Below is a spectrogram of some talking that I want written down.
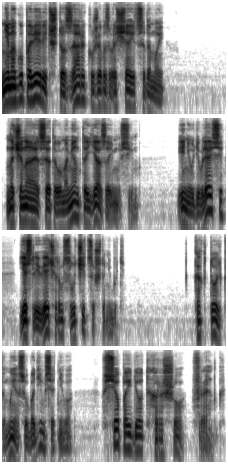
Не могу поверить, что Зарок уже возвращается домой. Начиная с этого момента, я займусь им. И не удивляйся, если вечером случится что-нибудь. Как только мы освободимся от него, все пойдет хорошо, Фрэнк.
